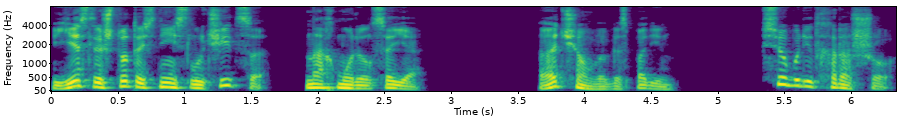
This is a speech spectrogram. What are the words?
Если что-то с ней случится, нахмурился я. О чем вы, господин? Все будет хорошо.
